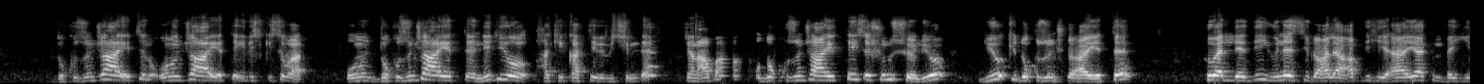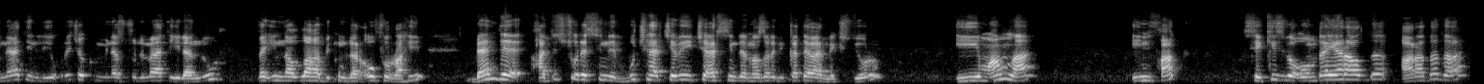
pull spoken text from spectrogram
9. ayetin 10. ayette ilişkisi var. Onun 9. ayette ne diyor hakikatli bir biçimde? Cenab-ı Hak o 9. ayette ise şunu söylüyor. Diyor ki 9. ayette Huvellezî yunezzilu ala abdihi ayatin beyinatin li yuhricekum minez zulümati ilen nur ve innallaha bikum ler'ufur rahim. Ben de hadis suresini bu çerçeve içerisinde nazara dikkate vermek istiyorum. İmanla infak 8 ve 10'da yer aldı. Arada da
